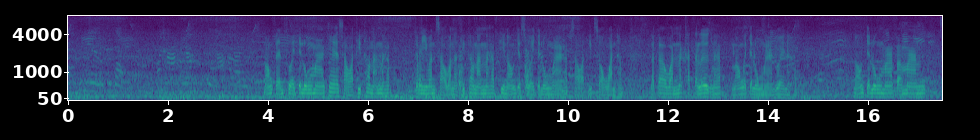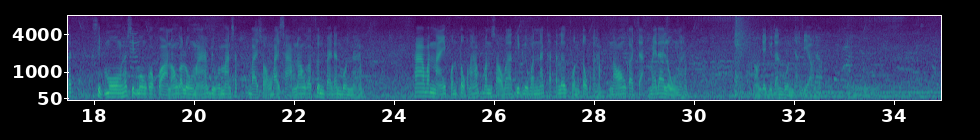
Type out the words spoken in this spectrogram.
น้องแสนสวยจะลงมาแค่เสาร์อาทิตย์เท่านั้นนะครับ จะมีวันเสาร์วันอาทิตย์เท่านั้นนะครับ ที่น้องจะสวยจะลงมาครับเสาร์อาทิตย์สองวันครับ แล้วก็วันนักขัตฤกษ์นะครับ น้องก็จะลงมาด้วยนะครับ น้องจะลงมาประมาณสักสิบโมงครับสิบโมงกว่าๆน้องก็ลงมาครับอยู่ประมาณสักบ่ายสองบ่ายสามน้องก็ขึ้นไปด้านบนนะครับ ถ้าวันไหนฝนตกนะครับ วันเสาร์วันอาทิตย์หรือวันนักขัตฤกษ์ฝนตกนะครับ น้องก็จะไม่ได้ลงนะครับ น้องจะอยู่ด้านบนอย่างเดียวนะครับ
